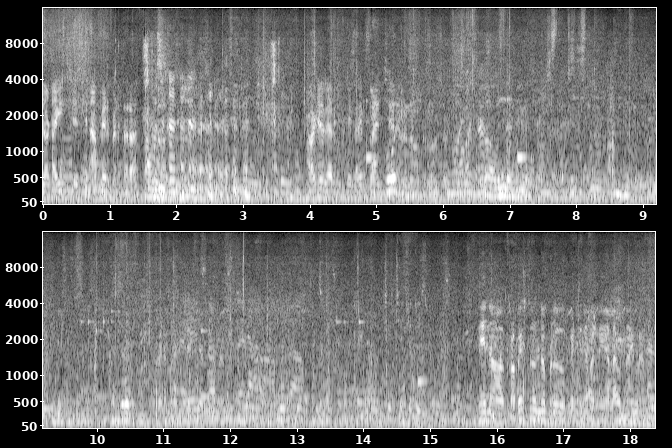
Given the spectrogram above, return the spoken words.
జియో టాగింగ్ చేసి నా పేరు పెడతారా? ఆడియో గారు ఏం ప్లాన్ చేయాలి ఒక రోజు. నేను ప్రొఫెషనల్ ఉన్నప్పుడు పెట్టినవన్నీ అలా ఉన్నాయి మేడం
